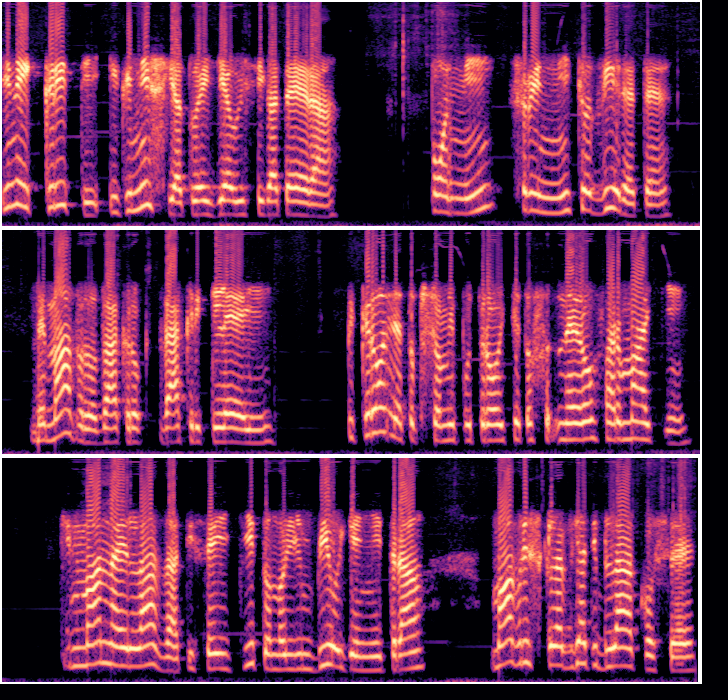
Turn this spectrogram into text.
Είναι η Κρήτη, η γνήσια του Αιγαίου η θυγατέρα. Πονεί, θρυνεί και οδύρεται. Με μαύρο δάκρο, δάκρυ κλαίει. Πικρώνει το ψωμί που τρώει και το νερό φαρμάκι την μάνα Ελλάδα, τη θεϊκή των Ολυμπίου γεννήτρα, μαύρη σκλαβιά την πλάκωσε,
